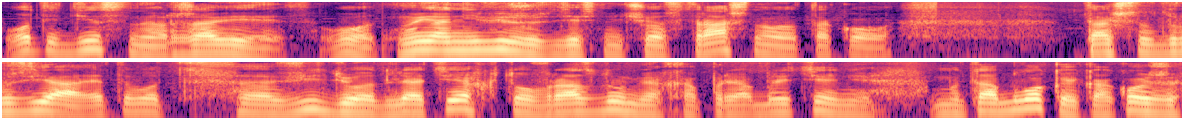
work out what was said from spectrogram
Вот единственное ржавеет. Вот. Но я не вижу здесь ничего страшного такого. Так что, друзья, это вот э, видео для тех, кто в раздумьях о приобретении мотоблока и какой же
